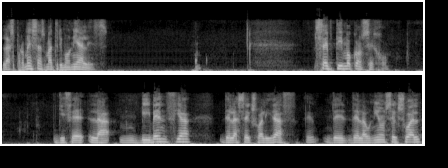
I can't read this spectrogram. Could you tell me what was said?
las promesas matrimoniales. Séptimo consejo. Dice la vivencia de la sexualidad, ¿eh? de, la unión sexual,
